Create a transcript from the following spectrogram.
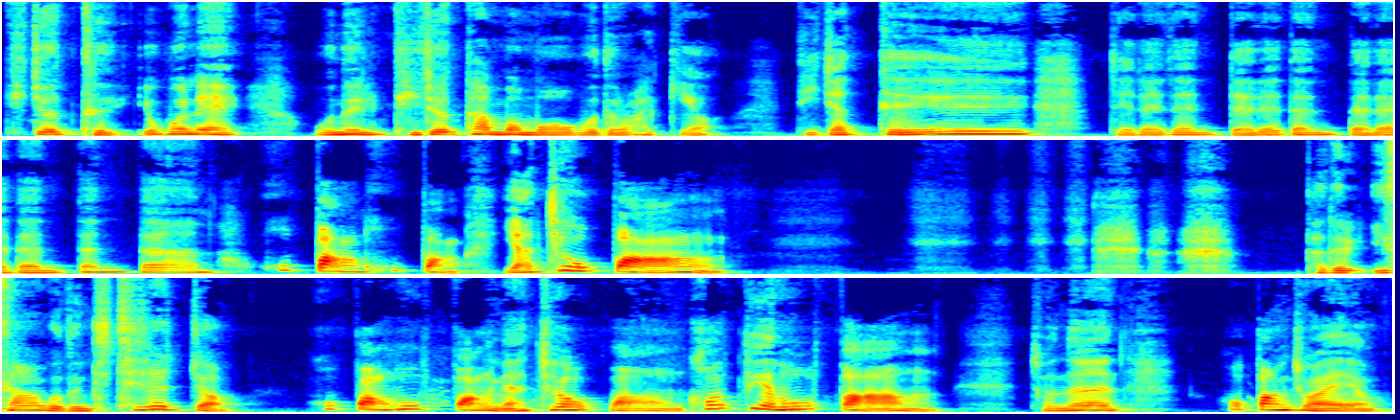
디저트 요번에 오늘 디저트 한번 먹어보도록 할게요. 디저트 따라단 따라단 따라단 딴딴 호빵 호빵 야채 호빵 다들 이상한 거 눈치채셨죠? 호빵, 호빵, 야채 호빵, 커피엔 호빵. 저는 호빵 좋아해요.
